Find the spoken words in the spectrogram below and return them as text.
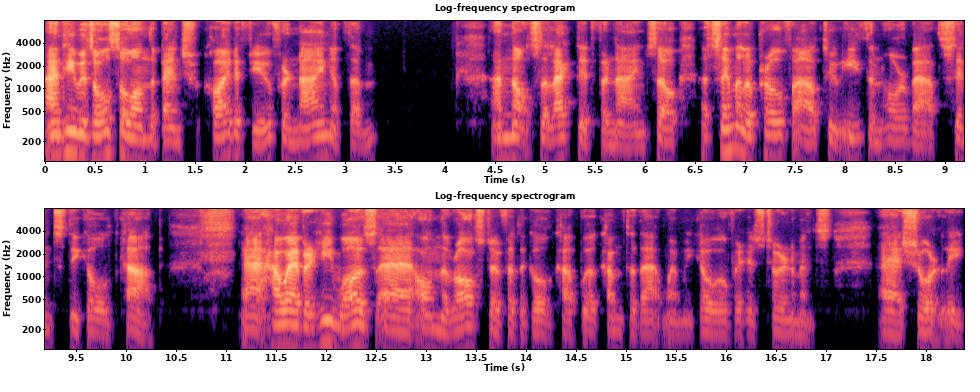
and he was also on the bench for quite a few, for nine of them, and not selected for nine. So a similar profile to Ethan Horvath since the Gold Cup. Uh, however, he was uh, on the roster for the Gold Cup. We'll come to that when we go over his tournaments uh, shortly.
